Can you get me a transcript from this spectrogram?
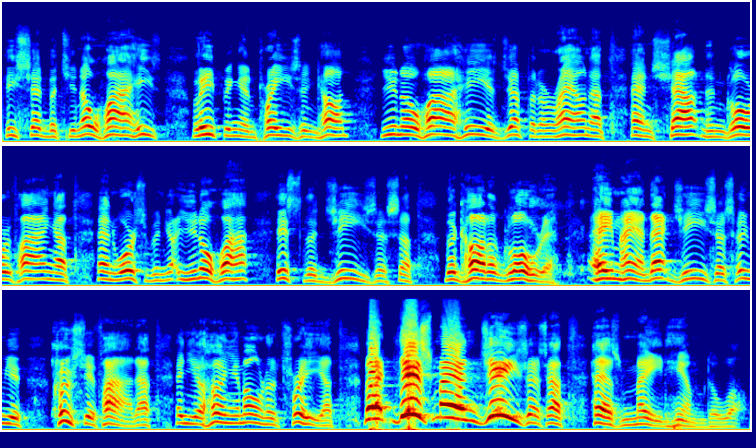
He said, But you know why he's leaping and praising God? You know why he is jumping around and, and shouting and glorifying and, and worshiping You know why? It's the Jesus, uh, the God of glory. Amen. That Jesus whom you crucified uh, and you hung him on a tree. Uh, but this man, Jesus, uh, has made him to walk.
